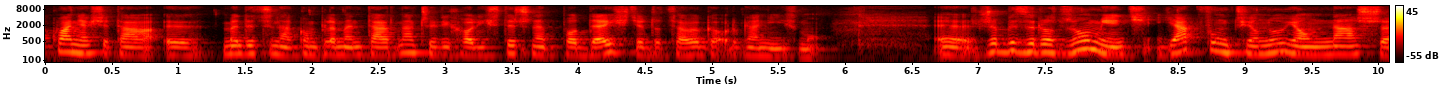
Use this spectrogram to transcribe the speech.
kłania się ta e, medycyna komplementarna, czyli holistyczne podejście do całego organizmu. E, Żeby zrozumieć, jak funkcjonują nasze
